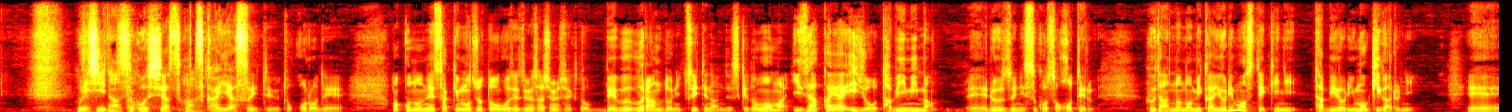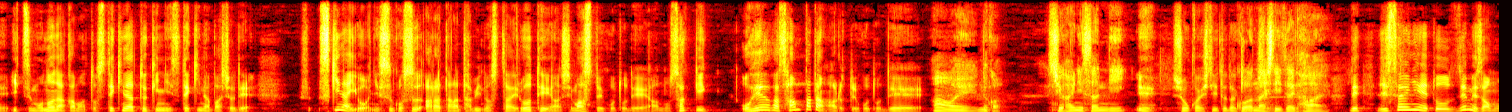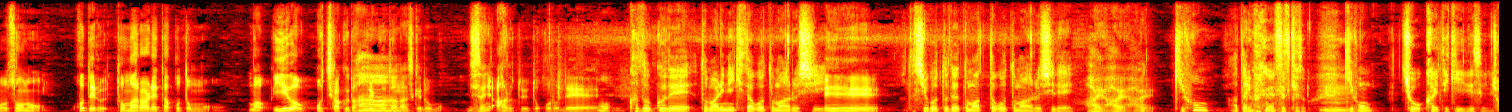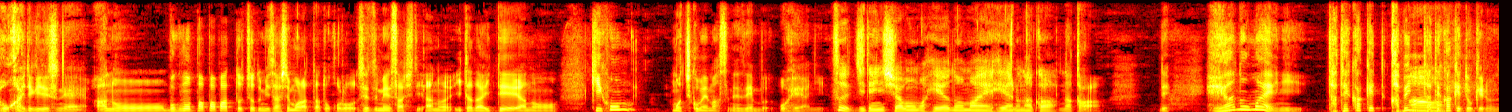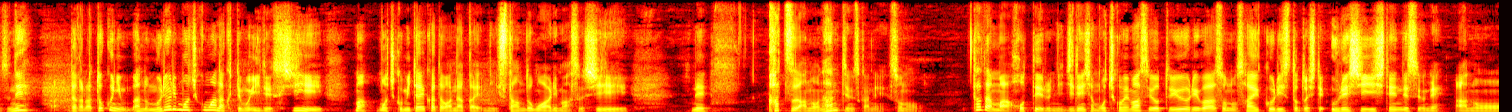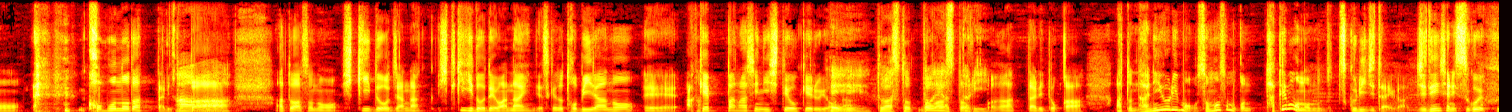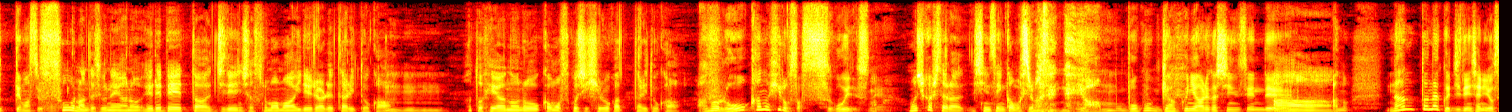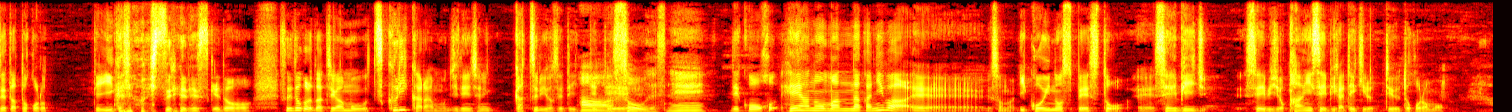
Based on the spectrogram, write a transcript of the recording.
嬉しいなと。過ごしやすく使いやすいというところで、まあ、このね、さっきもちょっとご説明させましたけど、ベブブランドについてなんですけども、まあ、居酒屋以上旅未満、えールーズに過ごすホテル、普段の飲み会よりも素敵に、旅よりも気軽に、えーいつもの仲間と素敵な時に素敵な場所で、す好きなように過ごす新たな旅のスタイルを提案しますということで、あの、さっき、お部屋が3パターンあるということで、ああ、ええ、なんか、支配人さんにええ、紹介していただきましたご案内していただいて、はい。で、実際に、えっと、ゼンメさんもその、ホテル泊まられたことも、まあ、家はお近くだということなんですけども、実際にあるというところで、家族で泊まりに来たこともあるし、ええあと仕事で泊まったこともあるしで、はいはいはい。基本、当たり前なんですけど、うん基本、超快適ですよね。超快適ですね。あのー僕もパッパパッとちょっと見させてもらったところ、説明させて、あの、いただいて、あの、基本持ち込めますね、全部、お部屋に。そう。自転車も部屋の前、部屋の中。中。で、部屋の前に立てかけ、壁に立てかけておけるんですね。だから特に、あの、無理やり持ち込まなくてもいいですし、まあ、持ち込みたい方は中にスタンドもありますし、で、かつ、あの、なんていうんですかね、その、ただまあ、ホテルに自転車持ち込めますよというよりは、そのサイクリストとして嬉しい視点ですよね。あの、小物だったりとか、あとはその、引き戸じゃなく、引き戸ではないんですけど、扉の、えー開けっぱなしにしておけるような。ええ、ドアストッパードアストやったりッパー。があったりとか、あと何よりも、そもそもこの建物の作り自体が自転車にすごい振ってますよね。そうなんですよね。あの、エレベーター、自転車そのまま入れられたりとか、うんうんうんあと部屋の廊下も少し広かったりとか、あの廊下の広さすごいですね。もしかしたら新鮮かもしれませんね。いや、もう僕逆にあれが新鮮で、あの、なんとなく自転車に寄せたところって言い方は失礼ですけど、そういうところとは違う、もう作りからもう自転車にがっつり寄せていってて、そうですね。で、こう、ほ部屋の真ん中には、えーその、憩いのスペースと、えー整備所、整備所、簡易整備ができるっていうところも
